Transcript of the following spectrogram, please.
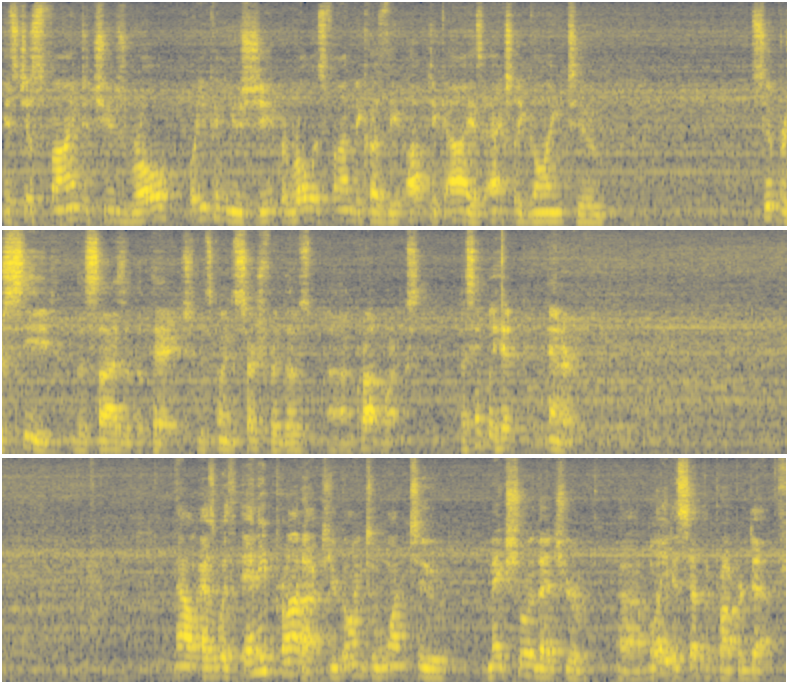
it's just fine to choose roll, or you can use sheet, but roll is fine because the optic eye is actually going to supersede the size of the page. It's going to search for those uh, crop marks. I simply hit enter. Now, as with any product, you're going to want to make sure that your uh, blade is set the proper depth.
